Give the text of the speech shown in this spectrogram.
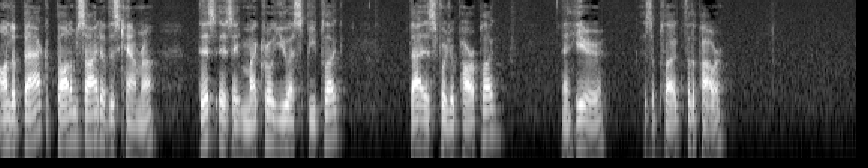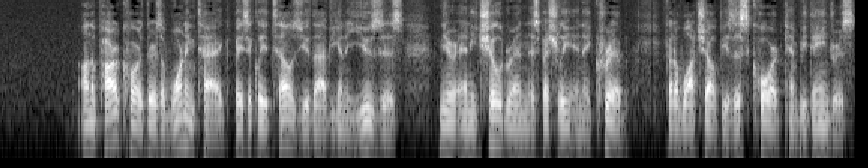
On the back bottom side of this camera, this is a micro USB plug. That is for your power plug. And here is a plug for the power. On the power cord, there's a warning tag. Basically, it tells you that if you're going to use this near any children, especially in a crib, got to watch out because this cord can be dangerous.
